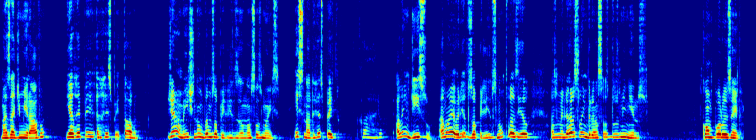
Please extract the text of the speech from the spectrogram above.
mas admiravam e a, a respeitavam. Geralmente não damos apelidos às nossas mães, em sinal de respeito. Claro. Além disso, a maioria dos apelidos não trazia as melhores lembranças dos meninos. Como, por exemplo,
